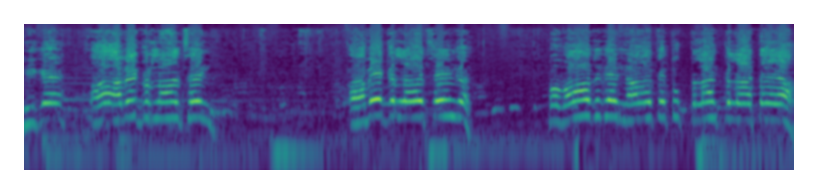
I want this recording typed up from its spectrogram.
ਠੀਕ ਹੈ? ਆ ਆਵੇ ਗੁਰਲਾਲ ਸਿੰਘ। ਆਵੇ ਗੁਰਲਾਲ ਸਿੰਘ। ਪਵਾਦ ਦੇ ਨਾਂ ਤੇ ਤੂੰ ਕਲੰਕ ਲਾਤਾ ਆ।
